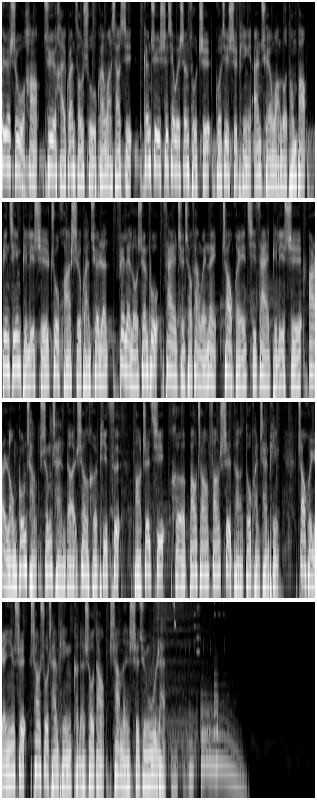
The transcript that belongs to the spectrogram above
四月十五号据海关总署官网消息根据世界卫生组织国际食品安全网络通报并经比利时驻华使馆确认费列罗宣布在全球范围内召回其在比利时阿尔隆工厂生产的任何批次保质期和包装方式的多款产品召回原因是上述产品可能受到沙门氏菌污染。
